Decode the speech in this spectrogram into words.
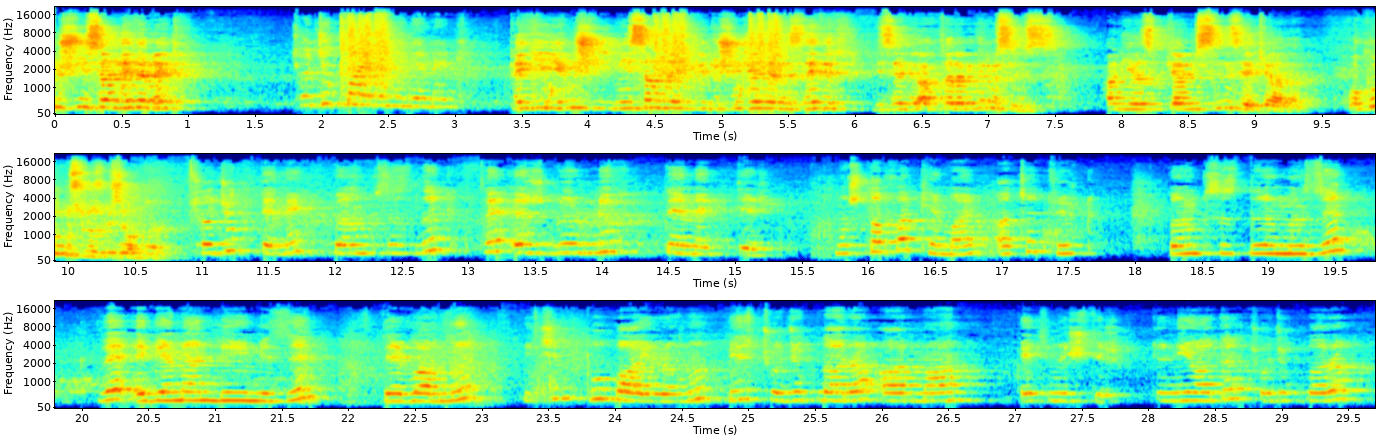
23 Nisan ne demek? Çocuk bayramı demek. Peki 23 Nisan'la ilgili düşünceleriniz nedir? Bize bir aktarabilir misiniz? Hani yazıp gelmişsiniz ya kağıda. Okur musunuz bize onları? Çocuk demek bağımsızlık ve özgürlük demektir. Mustafa Kemal Atatürk bağımsızlığımızın ve egemenliğimizin devamı için bu bayramı biz çocuklara armağan etmiştir. Dünyada çocuklara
